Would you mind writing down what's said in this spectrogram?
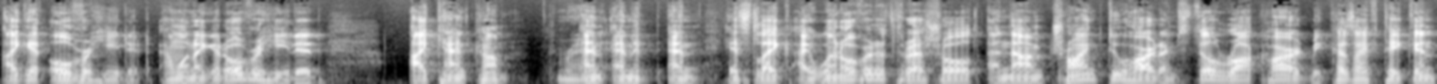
I get overheated, and when I get overheated, I can't come. Right. And and it and it's like I went over the threshold, and now I'm trying too hard. I'm still rock hard because I've taken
